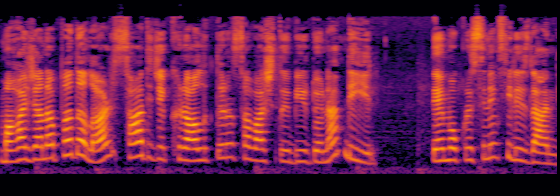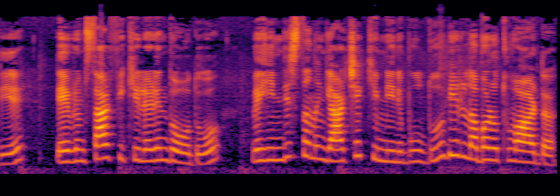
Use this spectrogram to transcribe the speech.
Mahajanapadalar sadece krallıkların savaştığı bir dönem değil, demokrasinin filizlendiği, devrimsel fikirlerin doğduğu ve Hindistan'ın gerçek kimliğini bulduğu bir laboratuvardı.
